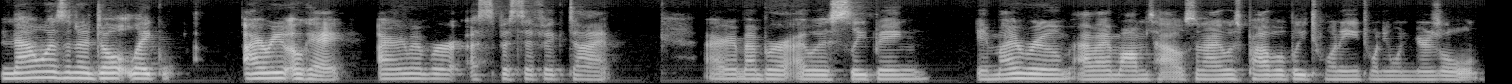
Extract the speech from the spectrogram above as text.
now as an adult, like I re okay, I remember a specific time. I remember I was sleeping in my room at my mom's house and I was probably 20, 21 years old.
